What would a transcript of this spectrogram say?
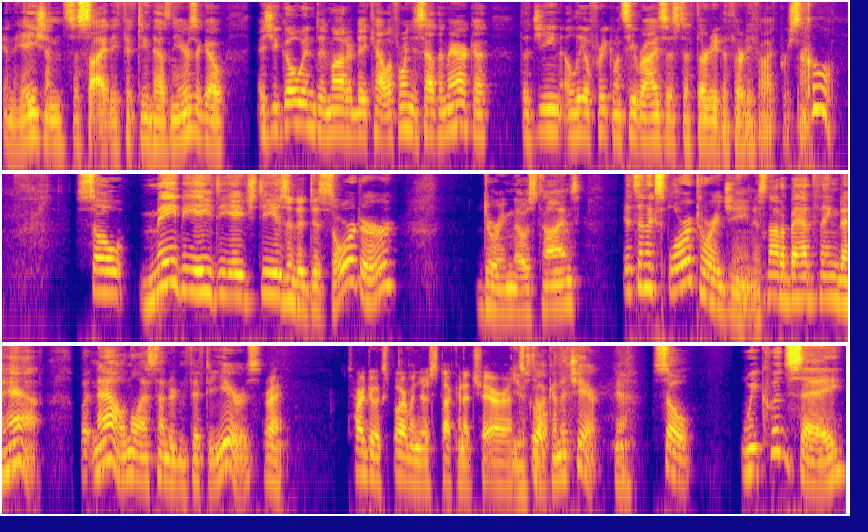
in the Asian society 15,000 years ago. As you go into modern day California, South America, the gene allele frequency rises to 30 to 35%. Cool. So maybe ADHD isn't a disorder during those times. It's an exploratory gene. It's not a bad thing to have. But now, in the last 150 years, Right. It's hard to explore when you're stuck in a chair in you're school. stuck in a chair. Yeah. So we could say,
